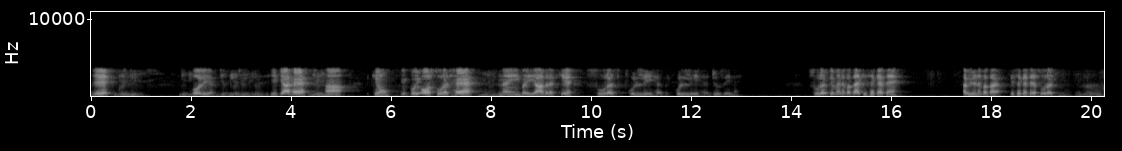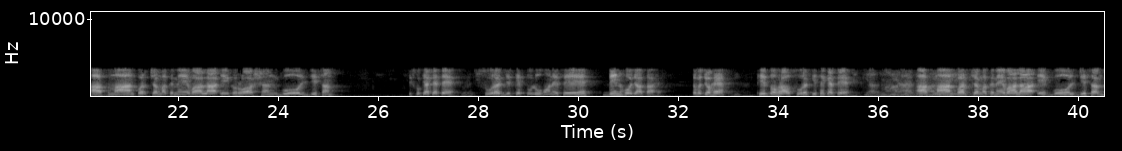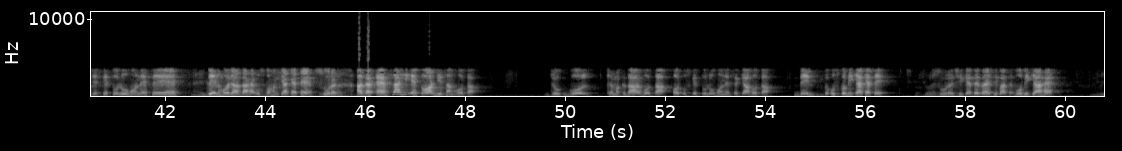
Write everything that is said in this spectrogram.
جی؟ بولیے۔ یہ کیا ہے؟ ہاں۔ کیوں؟ کوئی اور سورج ہے؟ نہیں بھائی یاد رکھیے سورج کلی ہے بھائی کلی ہے جزی نہیں۔ سورج کے میں نے بتایا کسے کہتے ہیں؟ ابھی میں نے بتایا کسے کہتے ہیں سورج؟ آسمان پر چمکنے والا ایک روشن گول جسم۔ اس کو کیا کہتے ہیں؟ سورج جس کے طلوع ہونے سے دن ہو جاتا ہے۔ توجہ ہے؟ پھر دوہراؤ، سورج کسے کہتے ہیں؟ آسمان پر چمکنے والا ایک گول جسم، جس کے طلوع ہونے سے دن ہو جاتا ہے، اس کو ہم کیا کہتے ہیں؟ سورج۔ اگر ایسا ہی ایک اور جسم ہوتا، جو گول چمکدار ہوتا اور اس کے طلوع ہونے سے کیا ہوتا؟ دن۔ تو اس کو بھی کیا کہتے؟ سورج ہی کہتے، ظاہر سی بات ہے۔ وہ بھی کیا ہے؟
